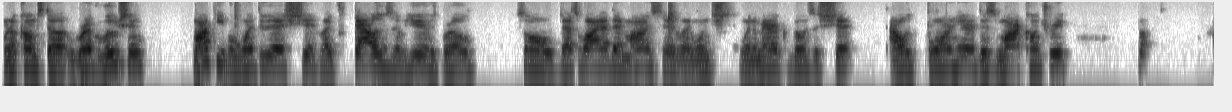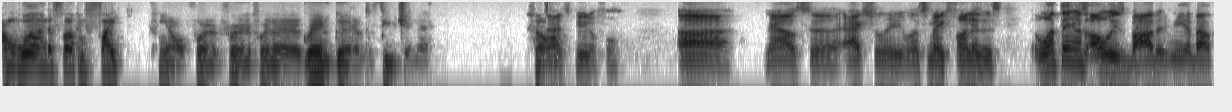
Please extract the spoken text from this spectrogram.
When it comes to revolution, my people went through that shit like thousands of years, bro. So that's why I have that mindset. Like when when America goes to shit, I was born here. This is my country. I'm willing to fucking fight, you know, for for for the greater good of the future, man. So that's beautiful. Uh, now to actually let's make fun of this. One thing that's always bothered me about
